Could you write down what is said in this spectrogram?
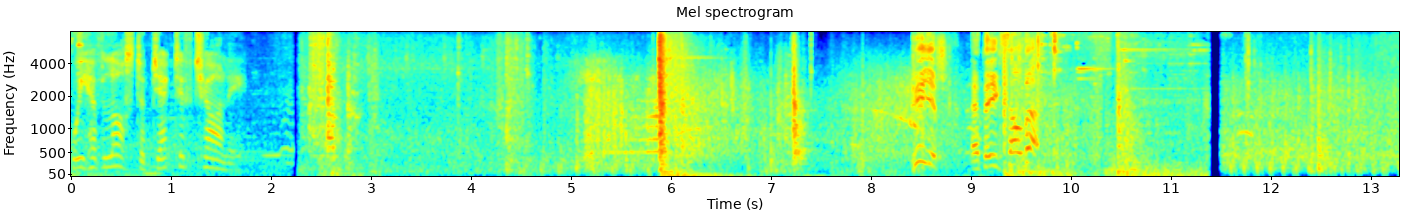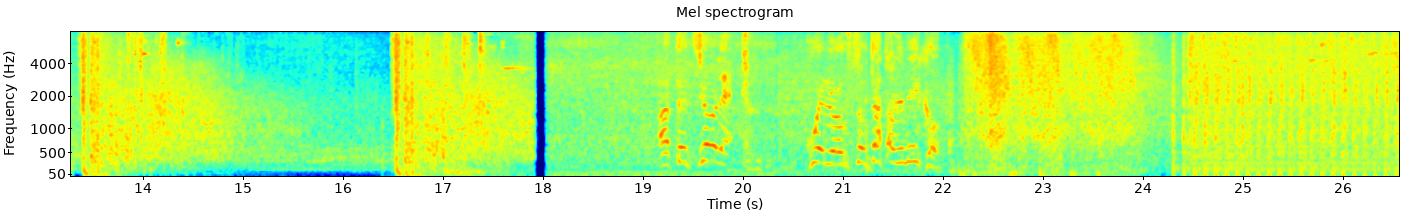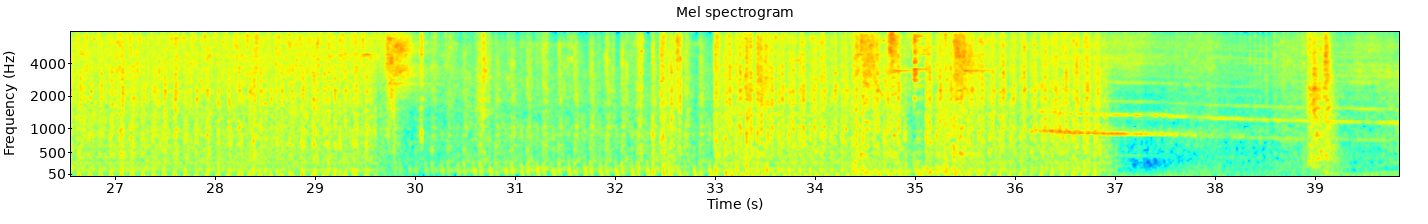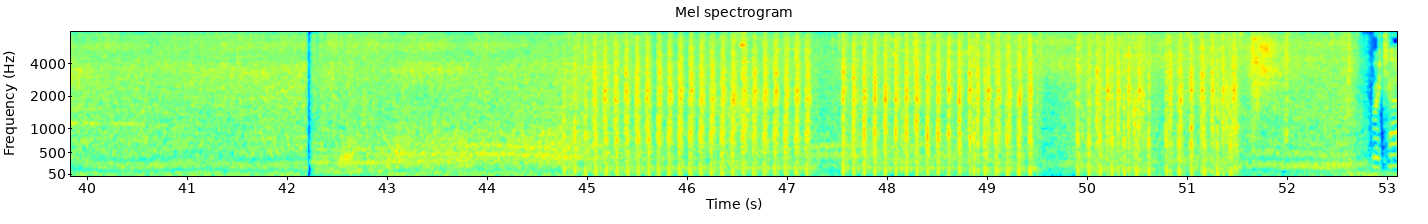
We have lost objective Charlie. Видишь? Это их солдат! Attenzione! Quello è un soldato nemico!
